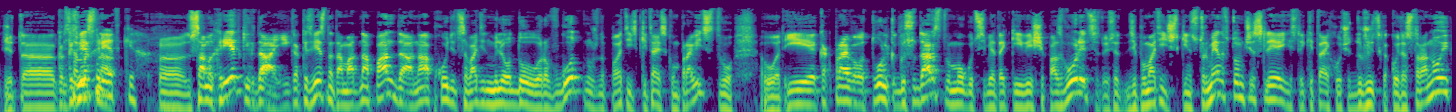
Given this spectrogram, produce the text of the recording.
Значит, э, как самых известно, редких. Э, самых редких, да. И, как известно, там одна панда, она обходится в 1 миллион долларов в год, нужно платить китайскому правительству. Вот. И, как правило, только государства могут себе такие вещи позволить. То есть это дипломатический инструмент в том числе. Если Китай хочет дружить с какой-то страной,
